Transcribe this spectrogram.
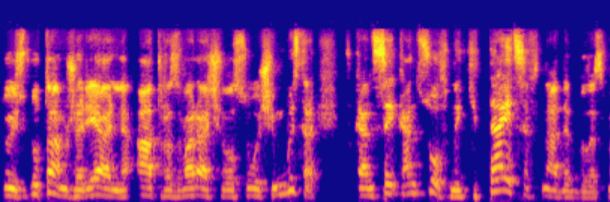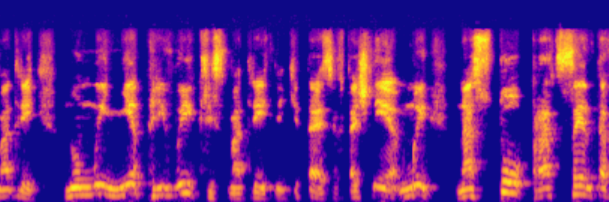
То есть, ну там же реально ад разворачивался очень быстро. В конце концов, на китайцев надо было смотреть, но мы не привыкли смотреть на китайцев. Точнее, мы на 100%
